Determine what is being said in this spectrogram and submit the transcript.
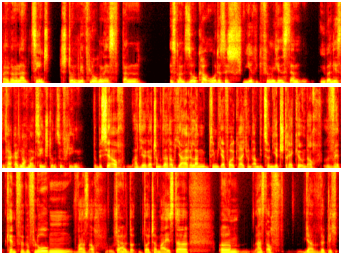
Weil wenn man dann zehn Stunden geflogen ist, dann ist man so K.O., dass es schwierig für mich ist, am übernächsten Tag halt nochmal zehn Stunden zu fliegen. Du bist ja auch, hatte ich ja gerade schon gesagt, auch jahrelang ziemlich erfolgreich und ambitioniert Strecke und auch Wettkämpfe geflogen, warst auch schon ja. mal De deutscher Meister, ähm, hast auch ja wirklich,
